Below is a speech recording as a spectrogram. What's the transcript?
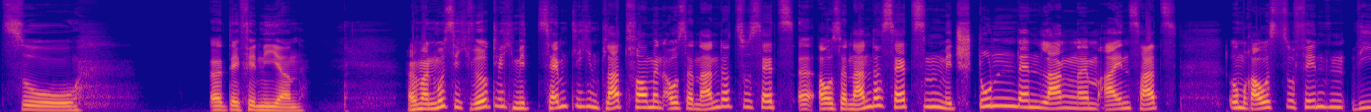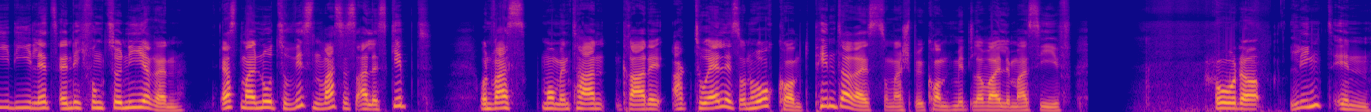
zu äh, definieren. Also man muss sich wirklich mit sämtlichen Plattformen äh, auseinandersetzen mit stundenlangem Einsatz um rauszufinden, wie die letztendlich funktionieren. Erstmal nur zu wissen, was es alles gibt und was momentan gerade aktuell ist und hochkommt. Pinterest zum Beispiel kommt mittlerweile massiv. Oder LinkedIn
